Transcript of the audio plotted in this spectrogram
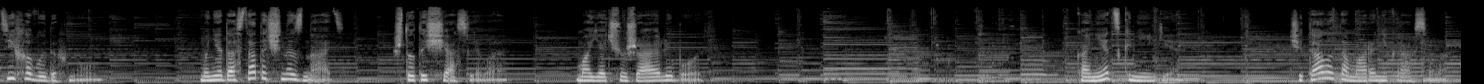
тихо выдохнул. «Мне достаточно знать, что ты счастлива, моя чужая любовь». Конец книги. Читала Тамара Некрасова.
